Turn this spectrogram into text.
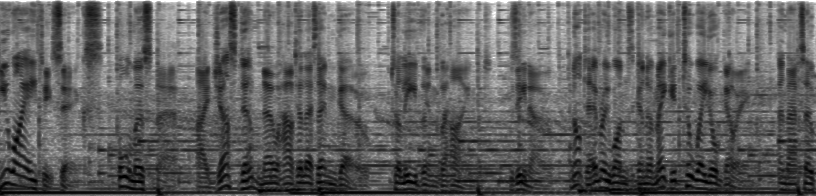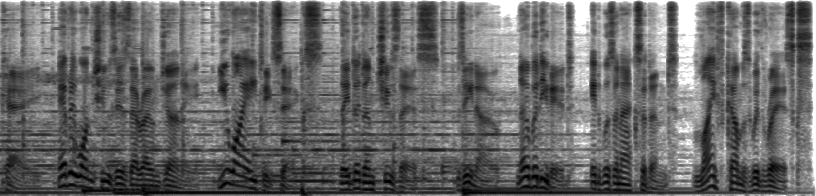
UI86. Almost there. I just don't know how to let them go. To leave them behind. Xeno, not everyone's gonna make it to where you're going, and that's okay. Everyone chooses their own journey. UI86, they didn't choose this. Zeno. nobody did. It was an accident. Life comes with risks.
